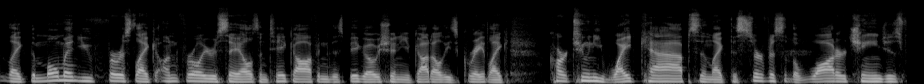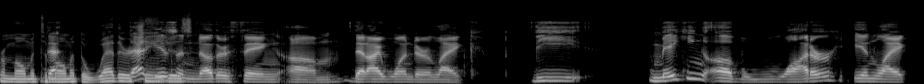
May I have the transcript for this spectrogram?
like the moment you first like unfurl your sails and take off into this big ocean, you've got all these great like cartoony white caps and like the surface of the water changes from moment to that, moment the weather that changes. that is another thing um, that i wonder like the making of water in like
